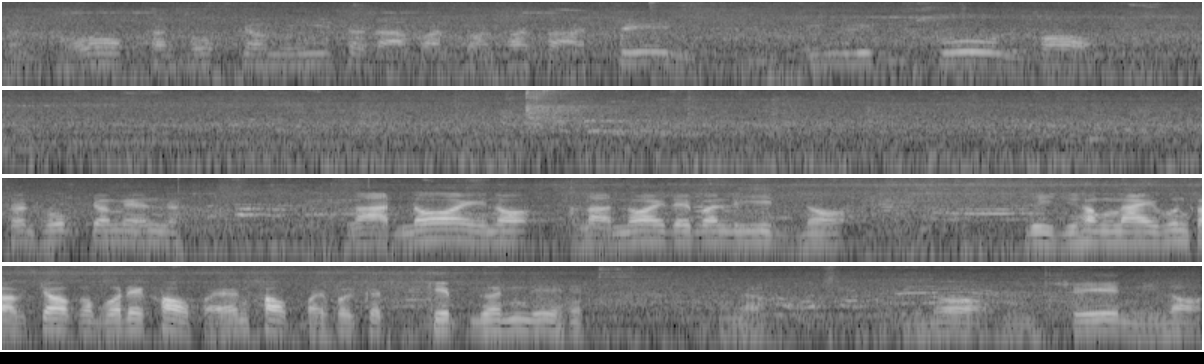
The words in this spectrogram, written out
ชั้นหกชั้นหกจะมีสถาบันสอนภาษาจีนอังกฤษคูลพ ร้อมชั้นหกจะแม่นหลาดน้อยเนาะหลาดน้อยได้บาลีนเนาะลีอยู่ข้างในพุ่นข้าเจ้าก็บ่ได้เข้าไปอันเข้าไปเพิ่นก็เก็บเงินดินะนี่เนาะเส้นนี่เนาะ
